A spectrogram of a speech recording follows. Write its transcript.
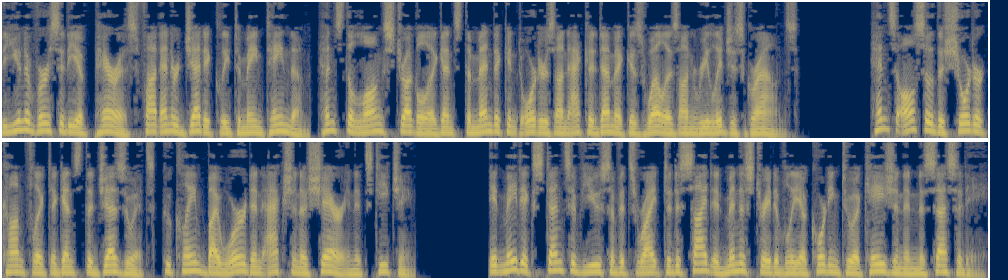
the University of Paris fought energetically to maintain them, hence the long struggle against the mendicant orders on academic as well as on religious grounds. Hence also the shorter conflict against the Jesuits, who claimed by word and action a share in its teaching. It made extensive use of its right to decide administratively according to occasion and necessity.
